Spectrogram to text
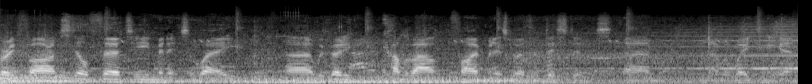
Very far. I'm still 13 minutes away. Uh, we've only come about five minutes worth of distance, um, and we're waiting again.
